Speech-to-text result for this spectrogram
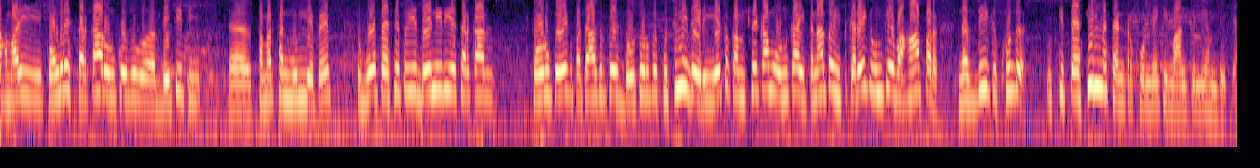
हमारी कांग्रेस सरकार उनको जो देती थी समर्थन मूल्य पे तो वो पैसे तो ये दे नहीं रही है सरकार। सौ रुपये पचास रुपये दो सौ रुपये कुछ नहीं दे रही है तो कम से कम उनका इतना तो हित करे कि उनके वहाँ पर नज़दीक खुद उसकी तहसील में सेंटर खोलने की मांग के लिए हम देखें।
